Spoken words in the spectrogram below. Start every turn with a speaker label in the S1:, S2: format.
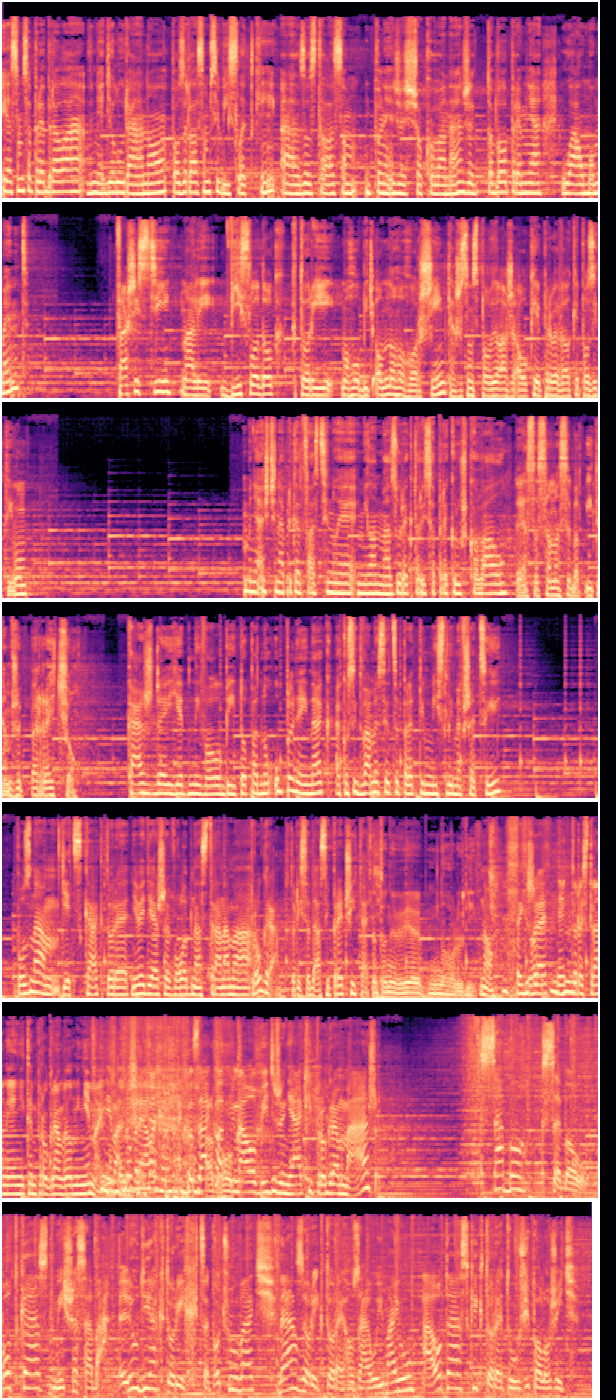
S1: Ja som sa prebrala v nedelu ráno, pozrela som si výsledky a zostala som úplne že šokovaná, že to bolo pre mňa wow moment.
S2: Fašisti mali výsledok, ktorý mohol byť o mnoho horší, takže som si povedala, že OK, prvé veľké pozitívum.
S1: Mňa ešte napríklad fascinuje Milan Mazure, ktorý sa prekruškoval.
S2: Ja sa sama seba pýtam, že prečo?
S3: Každé jedny voľby dopadnú úplne inak, ako si dva mesiace predtým myslíme všetci
S4: poznám decka, ktoré nevedia, že volebná strana má program, ktorý sa dá si prečítať.
S5: No to nevie mnoho ľudí.
S4: No, takže...
S2: No, niektoré strany ani ten program veľmi nemajú.
S4: Nemá, takže... dobre, ale ako základ by malo byť, že nejaký program máš.
S6: Sabo s sebou. Podcast Miša Saba. Ľudia, ktorých chce počúvať, názory, ktoré ho zaujímajú a otázky, ktoré túži položiť.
